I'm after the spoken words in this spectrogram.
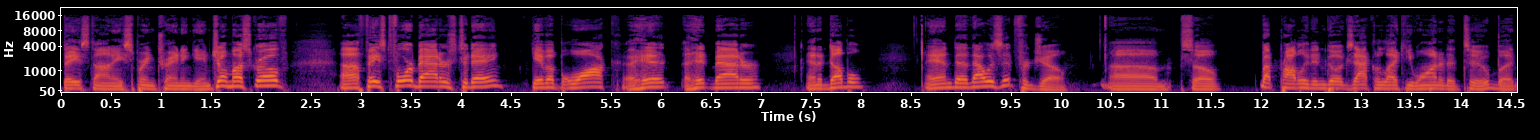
based on a spring training game. Joe Musgrove uh, faced four batters today, gave up a walk, a hit, a hit batter, and a double, and uh, that was it for Joe. Um, so that probably didn't go exactly like he wanted it to, but.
